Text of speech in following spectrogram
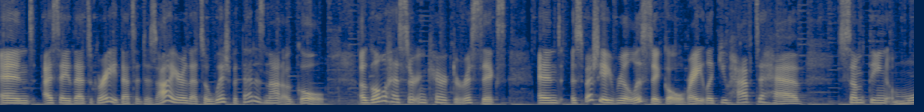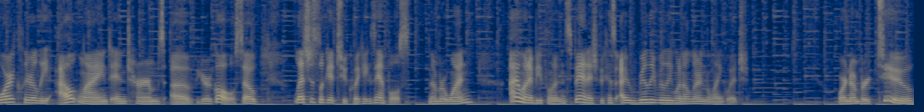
And I say that's great, that's a desire, that's a wish, but that is not a goal. A goal has certain characteristics, and especially a realistic goal, right? Like you have to have something more clearly outlined in terms of your goal. So let's just look at two quick examples. Number one, I want to be fluent in Spanish because I really, really want to learn the language. Or number two,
